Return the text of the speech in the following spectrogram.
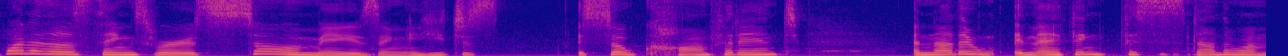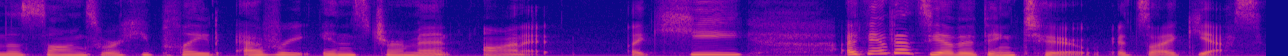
one of those things where it's so amazing. He just is so confident. Another, and I think this is another one of those songs where he played every instrument on it. Like he, I think that's the other thing too. It's like, yes,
